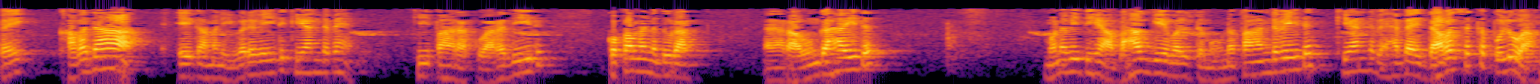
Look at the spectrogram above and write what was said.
ඒ කවදා ඒ ගමන ඉවර වෙයිද කියන්න බෑ. කී පාරක් වරදීද? කොපමණ දුරක් රවුම් ගහයිද? මොන විදිහේ අභාග්‍ය වලට මුහුණ පාන්න වෙයිද කියන්න බෑ. හැබැයි දවසක පුළුවන්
